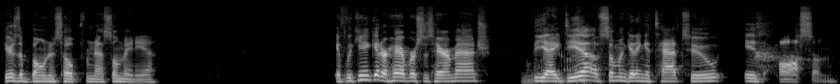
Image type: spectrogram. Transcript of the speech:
Here's a bonus hope from Nestlemania. If we can't get her hair versus hair match, oh the idea of someone getting a tattoo is awesome.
